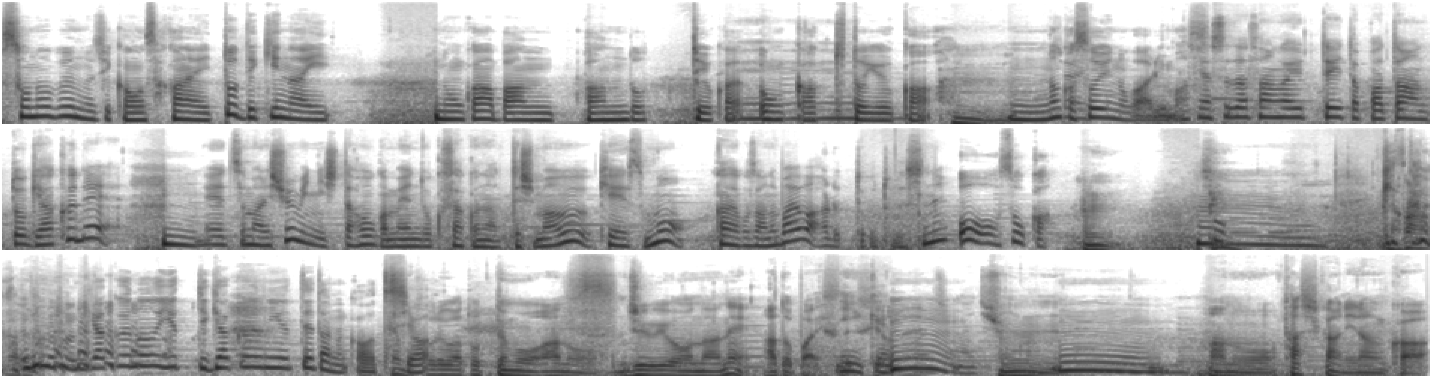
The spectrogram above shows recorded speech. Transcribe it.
その分の時間を割かないとできないのがバンバンドっていうか音楽器というか、ううんん、なんかそういうのがあります。安田さんが言っていたパターンと逆で、うん。えーつまり趣味にした方が面倒くさくなってしまうケースも金子さんの場合はあるってことですね。おおそうか。うん。そう。逆の言って逆に言ってたのか私は。もそれはとってもあの重要なねアドバイスいいですよね。いでしょうん。うん。あの確かになんか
